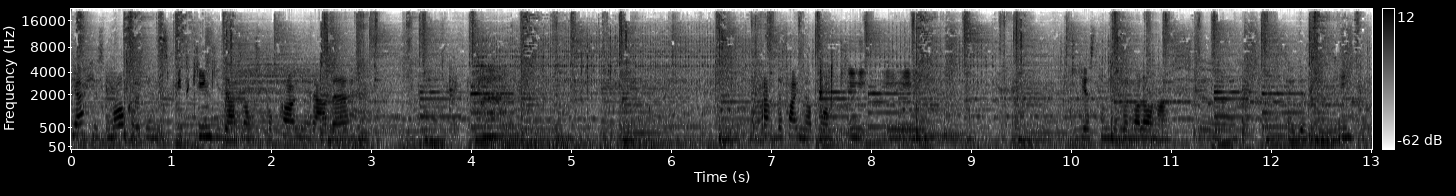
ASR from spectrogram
Piach jest mokry, więc Speed Kingi dadzą spokojnie radę. Naprawdę fajne oponki i jestem zadowolona z tej decyzji.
